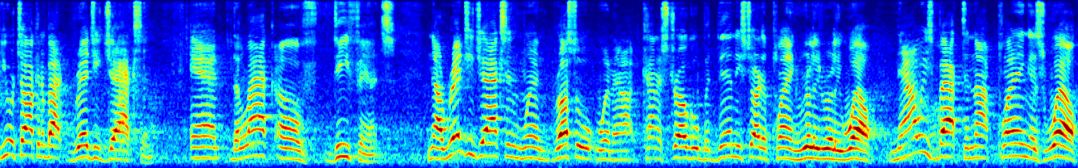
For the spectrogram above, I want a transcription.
you were talking about Reggie Jackson and the lack of defense. Now, Reggie Jackson, when Russell went out, kind of struggled, but then he started playing really, really well. Now he's back to not playing as well.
